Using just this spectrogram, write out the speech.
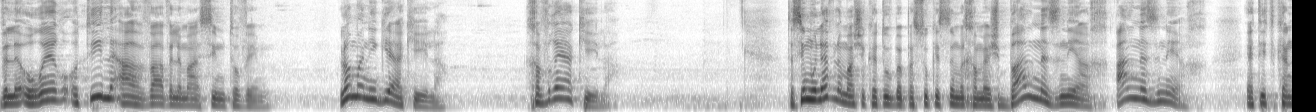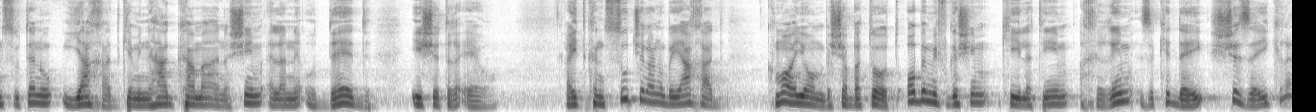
ולעורר אותי לאהבה ולמעשים טובים. לא מנהיגי הקהילה, חברי הקהילה. תשימו לב למה שכתוב בפסוק 25, בל נזניח, אל נזניח את התכנסותנו יחד כמנהג כמה אנשים, אלא נעודד איש את רעהו. ההתכנסות שלנו ביחד, כמו היום, בשבתות או במפגשים קהילתיים אחרים, זה כדי שזה יקרה.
